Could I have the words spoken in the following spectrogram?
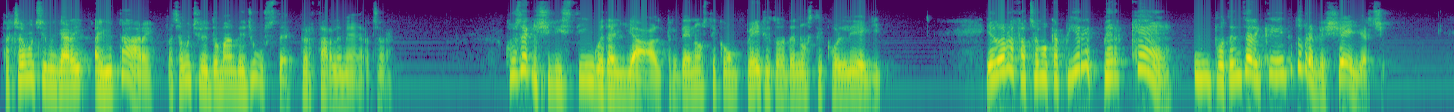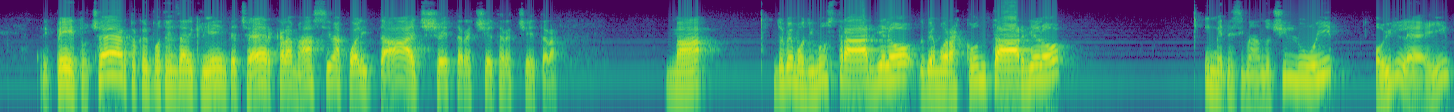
facciamoci magari aiutare, facciamoci le domande giuste per farle emergere. Cos'è che ci distingue dagli altri, dai nostri competitor, dai nostri colleghi? E allora facciamo capire perché un potenziale cliente dovrebbe sceglierci. Ripeto, certo che il potenziale cliente cerca la massima qualità, eccetera, eccetera, eccetera, ma dobbiamo dimostrarglielo, dobbiamo raccontarglielo, immedesimandoci in lui o in lei,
